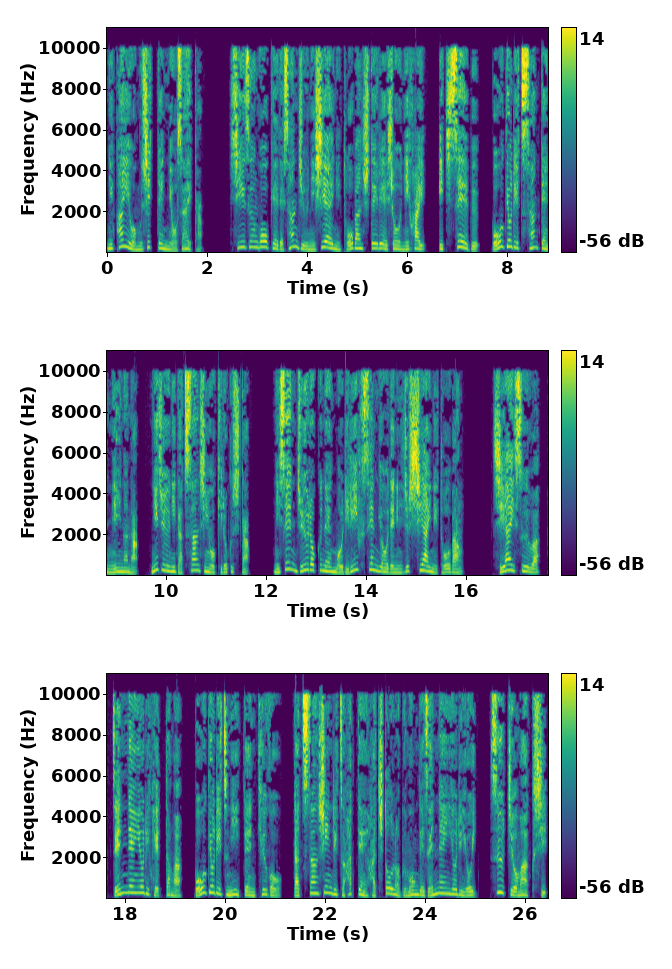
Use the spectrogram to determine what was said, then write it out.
2回を無失点に抑えた。シーズン合計で32試合に登板して0勝2敗、1セーブ、防御率3.27、22奪三振を記録した。2016年もリリーフ専業で20試合に登板。試合数は前年より減ったが、防御率2.95、奪三振率8.8等の部門で前年より良い数値をマークし、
